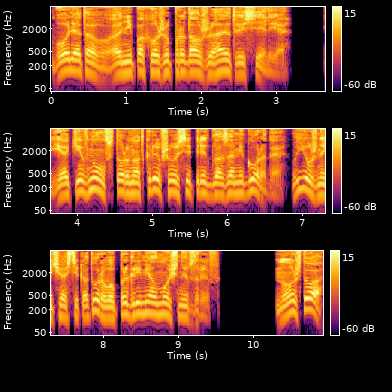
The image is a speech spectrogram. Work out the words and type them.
Более того, они, похоже, продолжают веселье. Я кивнул в сторону открывшегося перед глазами города, в южной части которого прогремел мощный взрыв. «Ну что,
